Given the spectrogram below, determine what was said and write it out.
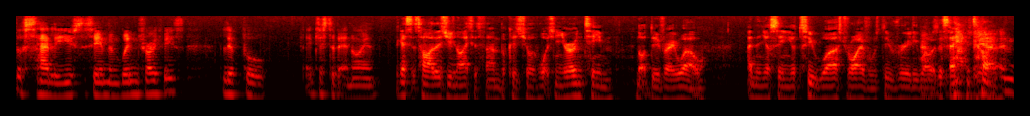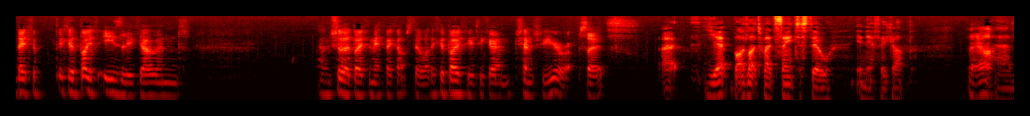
of sadly used to seeing them win trophies. Liverpool, they're just a bit annoying. I guess it's hard as a United fan because you're watching your own team not do very well, and then you're seeing your two worst rivals do really well at the same Absolutely time. yeah, and they could they could both easily go and. I'm sure they're both in the FA Cup still. But they could both easily go and challenge for Europe. So it's Yeah, but I'd like to add Saints are still in the FA Cup. they are. Um,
